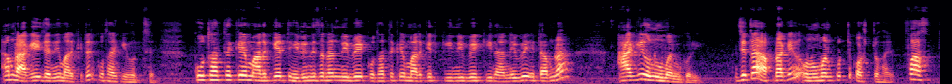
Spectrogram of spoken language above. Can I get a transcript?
আমরা আগেই জানি মার্কেটের কোথায় কি হচ্ছে। কোথা থেকে মার্কেট হিডেন স্থানার নিবে, কোথা থেকে মার্কেট কি নিবে, কি না নিবে, এটা আমরা আগে অনুমান করি। যেটা আপনাকে অনুমান করতে কষ্ট হয়। ফার্স্ট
